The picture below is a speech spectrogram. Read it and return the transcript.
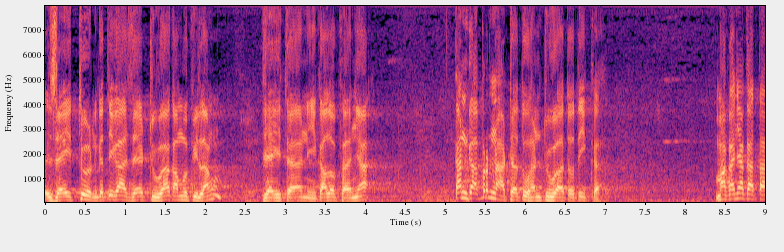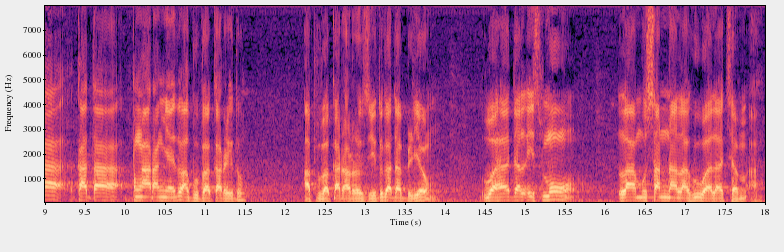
Zaidun. Ketika Zaid dua kamu bilang Zaidani. Kalau banyak kan gak pernah ada Tuhan dua atau tiga. Makanya kata kata pengarangnya itu Abu Bakar itu Abu Bakar Ar-Razi itu kata beliau wahadal ismu la musanna lahu wala jam'ah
